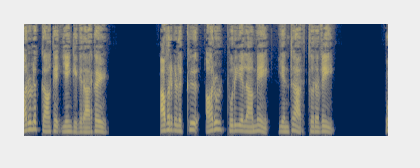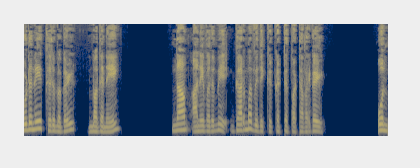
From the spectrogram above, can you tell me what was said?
அருளுக்காக இயங்குகிறார்கள். அவர்களுக்கு அருள் புரியலாமே என்றார் துறவி. உடனே திருமகள் மகனே நாம் அனைவருமே கர்ம விதிக்கு கட்டுப்பட்டவர்கள். உன்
